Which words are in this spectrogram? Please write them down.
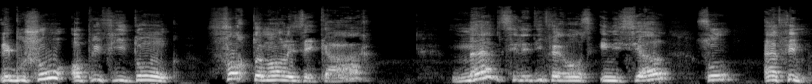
Les bouchons amplifient donc fortement les écarts, même si les différences initiales sont infimes.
